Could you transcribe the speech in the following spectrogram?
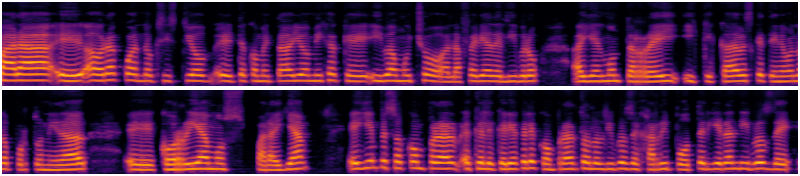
para, eh, ahora cuando existió, eh, te comentaba yo a mi hija que iba mucho a la feria del libro ahí en Monterrey y que cada vez que teníamos la oportunidad eh, corríamos para allá. Ella empezó a comprar, eh, que le quería que le comprara todos los libros de Harry Potter y eran libros de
